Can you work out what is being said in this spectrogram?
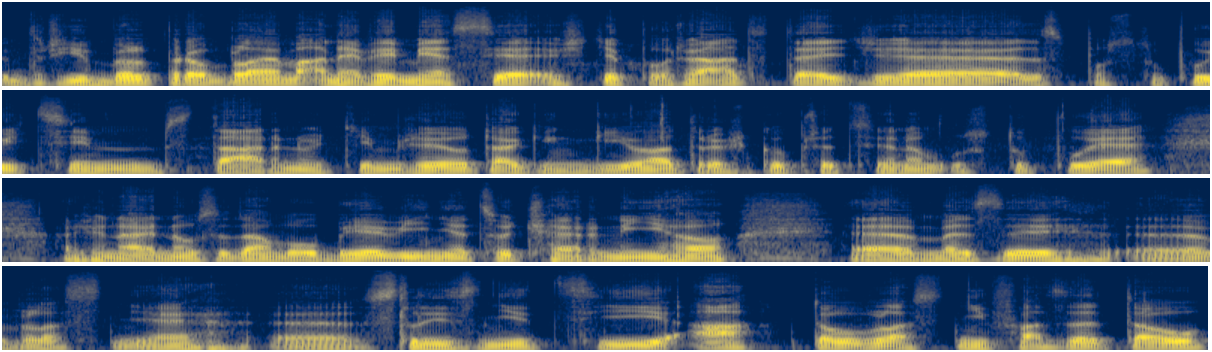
dřív byl problém a nevím, jestli je ještě pořád teď, že s postupujícím stárnutím, že jo, ta gingiva trošku přeci jenom ustupuje a že najednou se tam objeví něco černého eh, mezi eh, vlastně eh, sliznicí a tou vlastní fazetou.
